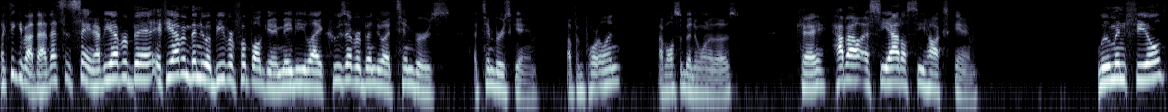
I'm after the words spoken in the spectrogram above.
Like think about that. That's insane. Have you ever been if you haven't been to a Beaver football game, maybe like who's ever been to a Timbers a Timbers game up in Portland? I've also been to one of those. Okay? How about a Seattle Seahawks game? Lumen Field,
